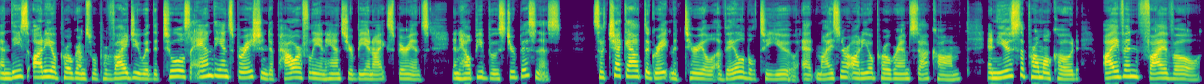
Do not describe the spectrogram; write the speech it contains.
And these audio programs will provide you with the tools and the inspiration to powerfully enhance your BNI experience and help you boost your business. So check out the great material available to you at MisnerAudioPrograms.com and use the promo code IVAN50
